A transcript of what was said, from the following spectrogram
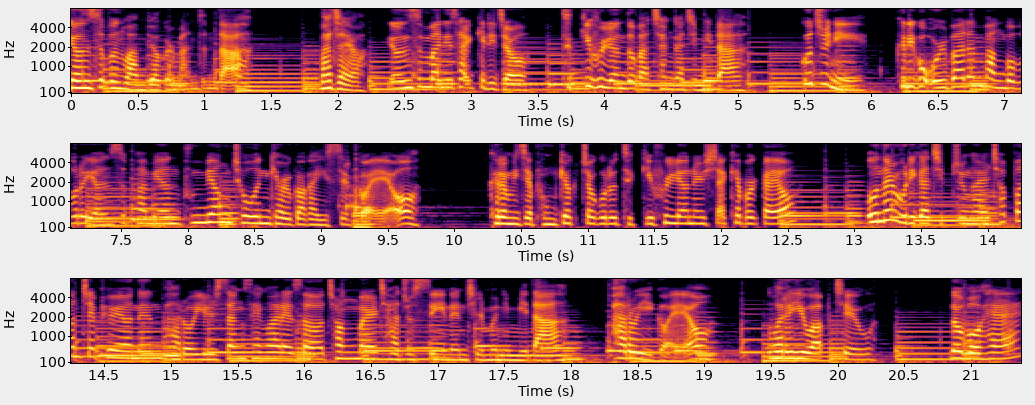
연습은 완벽을 만든다. 맞아요. 연습만이 살 길이죠. 듣기 훈련도 마찬가지입니다. 꾸준히 그리고 올바른 방법으로 연습하면 분명 좋은 결과가 있을 거예요. 그럼 이제 본격적으로 듣기 훈련을 시작해 볼까요? 오늘 우리가 집중할 첫 번째 표현은 바로 일상생활에서 정말 자주 쓰이는 질문입니다. 바로 이거예요. What are you up to? 너 뭐 해?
